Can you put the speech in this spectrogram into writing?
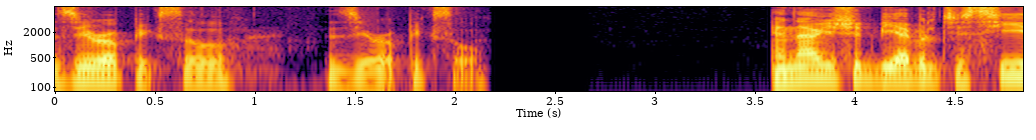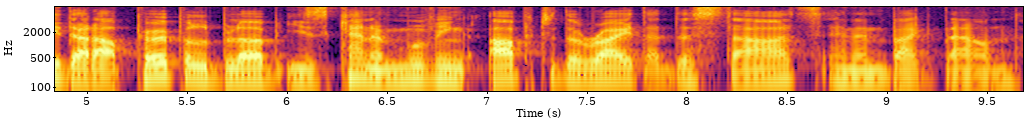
zero pixel, zero pixel. And now you should be able to see that our purple blob is kind of moving up to the right at the start and then back down.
